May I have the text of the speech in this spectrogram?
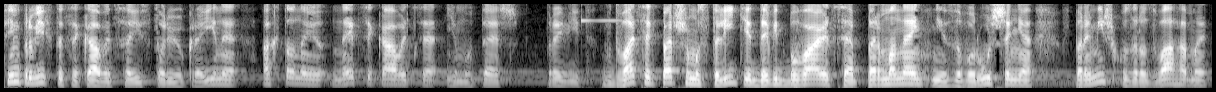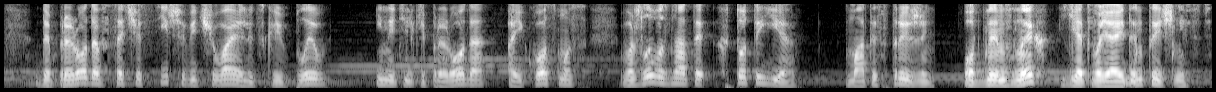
Всім привіт, хто цікавиться історією України, а хто нею не цікавиться, йому теж привіт. В 21 столітті, де відбуваються перманентні заворушення в переміжку з розвагами, де природа все частіше відчуває людський вплив, і не тільки природа, а й космос, важливо знати, хто ти є, мати стрижень. Одним з них є твоя ідентичність.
